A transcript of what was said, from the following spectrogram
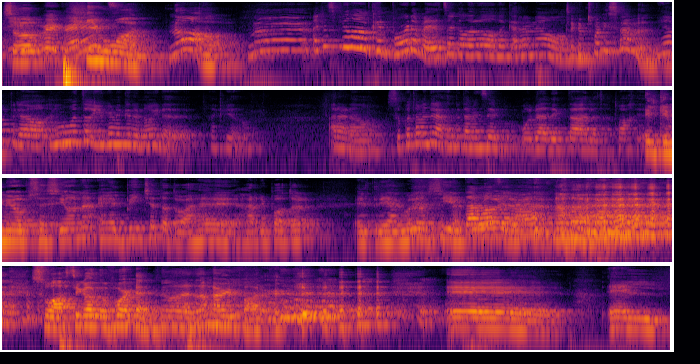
so, he won. No, no. I just feel a little bored of it. It's like a little, like, I don't know. It's like a 27. Yeah, pero en un momento you're gonna get annoyed at it, I feel. I don't know. Supuestamente la gente también se vuelve adicta a los tatuajes. El que me obsesiona es el pinche tatuaje de Harry Potter. El triángulo, círculo y la. Swastika on the forehead. No, that's not Harry Potter. eh, el,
